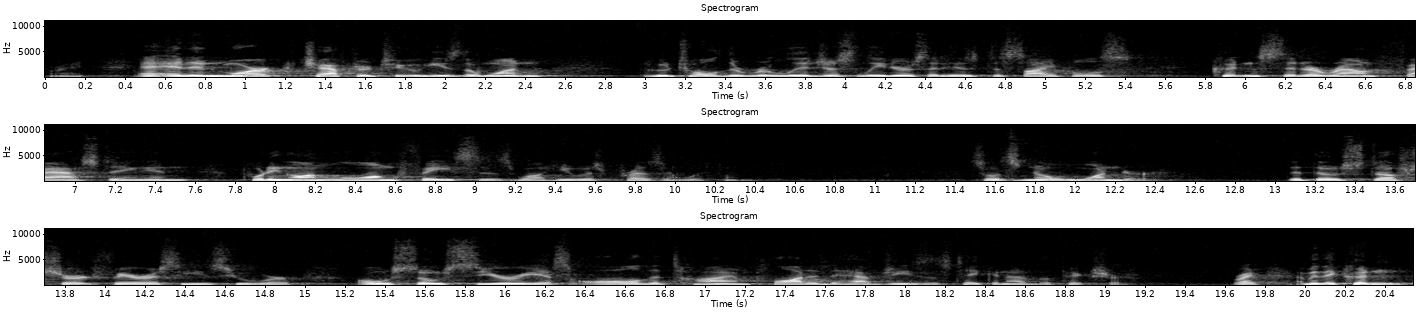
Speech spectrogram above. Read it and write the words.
Right? And in Mark chapter 2, he's the one who told the religious leaders that his disciples couldn't sit around fasting and putting on long faces while he was present with them. So it's no wonder that those stuffed shirt Pharisees who were oh so serious all the time plotted to have Jesus taken out of the picture. Right? I mean, they couldn't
